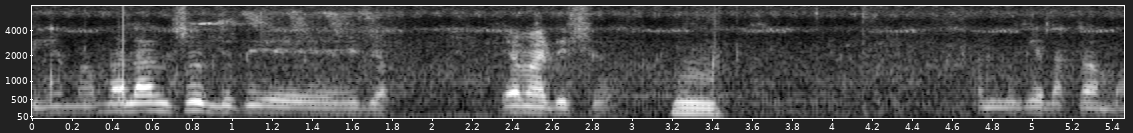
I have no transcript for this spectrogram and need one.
हे मला आणि सोडलं ते ह्याच्या एम आय डी. आणि गेला कामा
